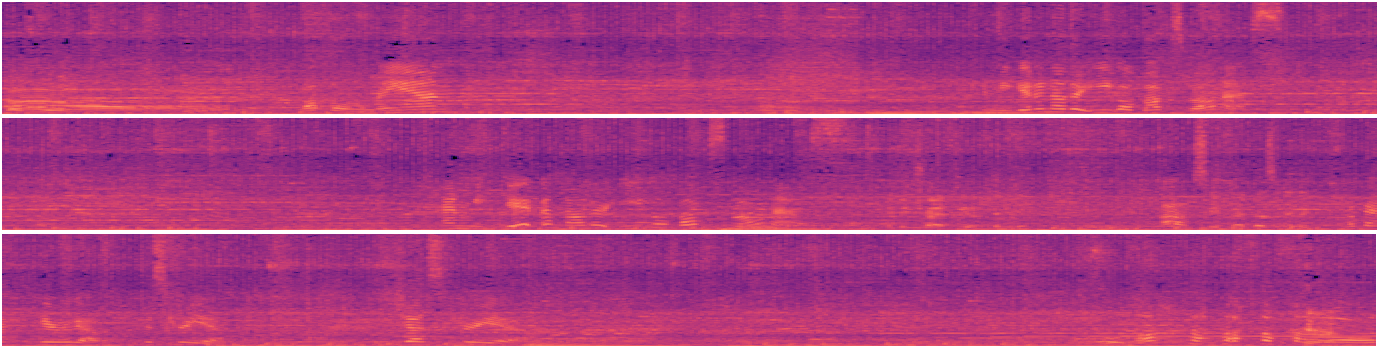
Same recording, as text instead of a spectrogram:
Buffalo. Oh, Buffalo man. Can we get another Eagle Bucks bonus? Get another Eagle Bucks bonus? Maybe try a few at 50. Oh, See if that does anything. okay. Here we go. Just for you. Just for you. Oh.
